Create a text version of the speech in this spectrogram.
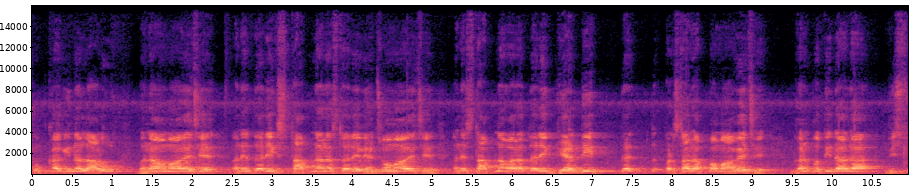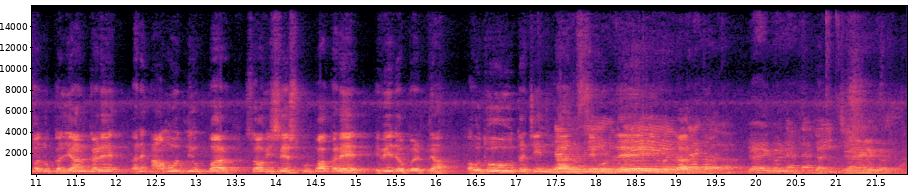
ચોખ્ખા ઘીના લાડુ બનાવવામાં આવે છે અને દરેક સ્થાપનાના સ્તરે વહેંચવામાં આવે છે અને સ્થાપનાવાળા દરેક ઘેર દીઠ પ્રસાદ આપવામાં આવે છે. ગણપતિ દાદા વિશ્વનું કલ્યાણ કરે અને આમોદની ઉપર સવિશેષ કૃપા કરે એવી જ અભ્યર્થના અવધૂત ચિંતન શ્રી ગુરુદેવ. જય ગણેશ. જય ગણેશ.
